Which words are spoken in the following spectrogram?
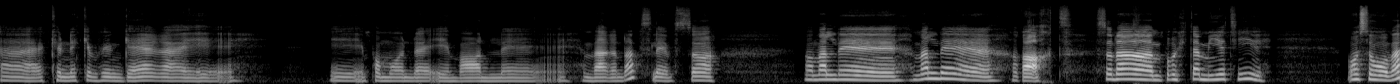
eh, Kunne ikke fungere i, i På en måte i vanlig hverdagsliv. Så det var veldig, veldig rart. Så da brukte jeg mye tid å sove,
